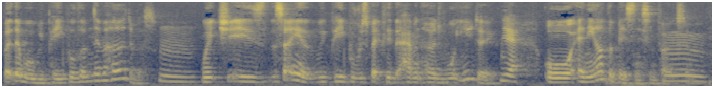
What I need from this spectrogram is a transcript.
But there will be people that have never heard of us, hmm. which is the same. With people respectively that haven't heard of what you do Yeah. or any other business in Folkestone. Hmm.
